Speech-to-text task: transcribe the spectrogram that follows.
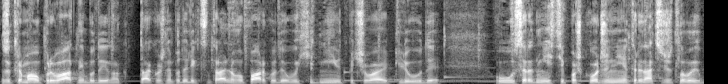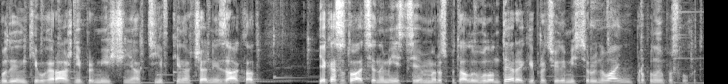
зокрема у приватний будинок. Також неподалік центрального парку, де у вихідні відпочивають люди. У середмісті пошкоджені 13 житлових будинків, гаражні приміщення, автівки, навчальний заклад. Яка ситуація на місці? Ми розпитали у волонтера, який працює на місці руйнувань. Пропоную послухати.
